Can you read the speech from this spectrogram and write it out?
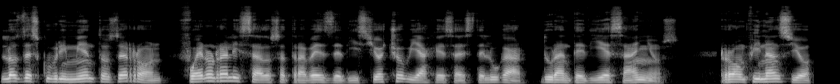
Los descubrimientos de Ron fueron realizados a través de 18 viajes a este lugar durante 10 años. Ron financió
